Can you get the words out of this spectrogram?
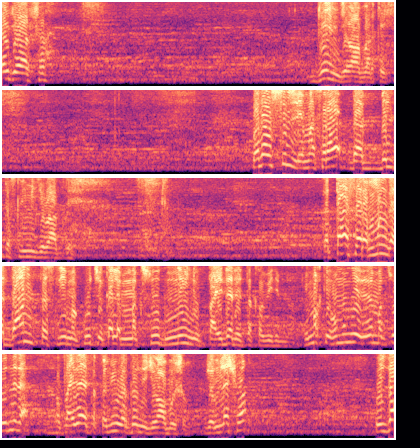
یو جواب شو دین جواب ورکړي ولو سلم سره دا بل تسلیمی جواب دی کتا سره مونږ دام تسلیم کو چې کله مقصود نه نو پایده د تقوی دی مخکې هم مونږ د مقصود نه ده او پایده تقوی ورکو نه جواب وشو جمله شو اوس دا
